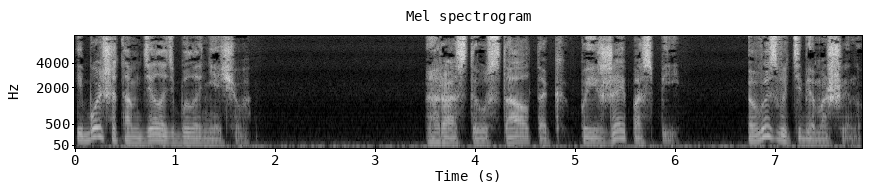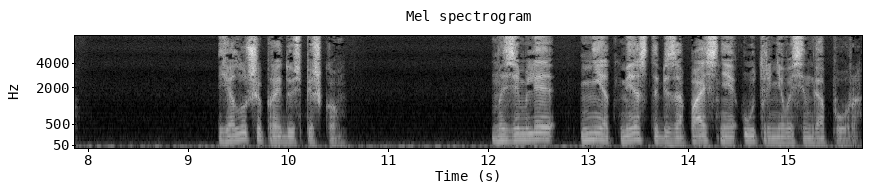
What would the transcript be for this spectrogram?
и больше там делать было нечего». «Раз ты устал, так поезжай поспи. Вызвать тебе машину?» «Я лучше пройдусь пешком». На земле нет места безопаснее утреннего Сингапура.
